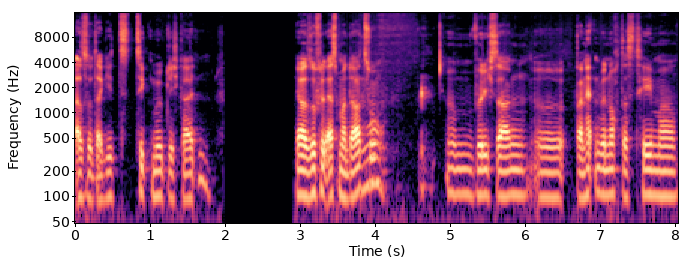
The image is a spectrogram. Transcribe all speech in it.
Also da gibt es zig Möglichkeiten. Ja, so viel erstmal dazu. Ja ähm, würde ich sagen, äh, dann hätten wir noch das Thema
